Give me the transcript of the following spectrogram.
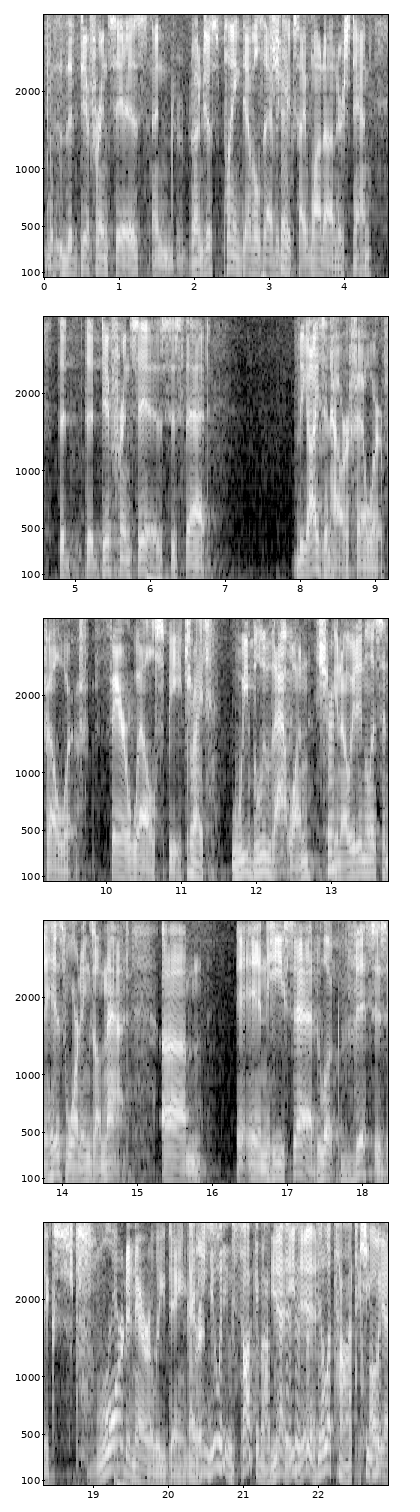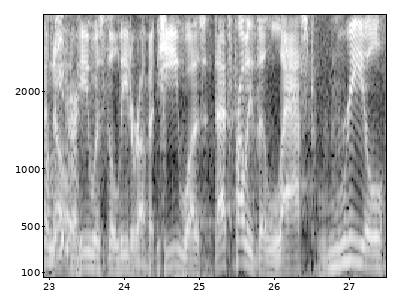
the difference is, and I'm just playing devil's advocate Sure. because I want to understand. The the difference is is that the Eisenhower farewell, farewell, farewell speech. Right. We blew that one. Sure. You know, we didn't listen to his warnings on that. Um, and he said, "Look, this is extraordinarily dangerous." And he knew what he was talking about. This Yeah, he isn't did. some dilettante. He oh, was yeah, the leader. No, he was the leader of it. He was. That's probably the last real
